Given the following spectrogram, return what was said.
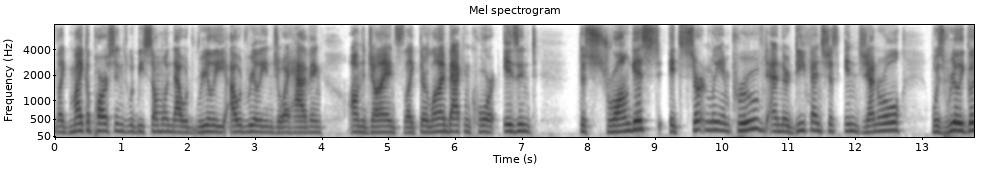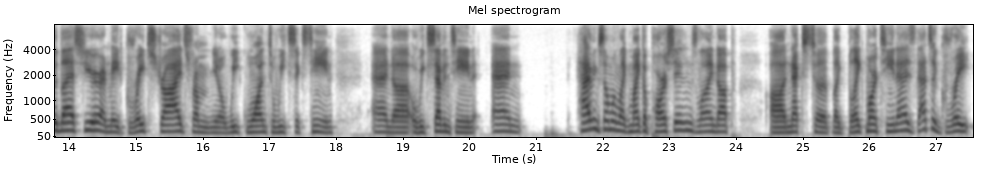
Like Micah Parsons would be someone that would really I would really enjoy having on the Giants. Like their linebacking core isn't the strongest. It's certainly improved, and their defense just in general was really good last year and made great strides from you know week one to week 16 and uh, or week 17 and having someone like Micah Parsons lined up uh, next to like Blake Martinez, that's a great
